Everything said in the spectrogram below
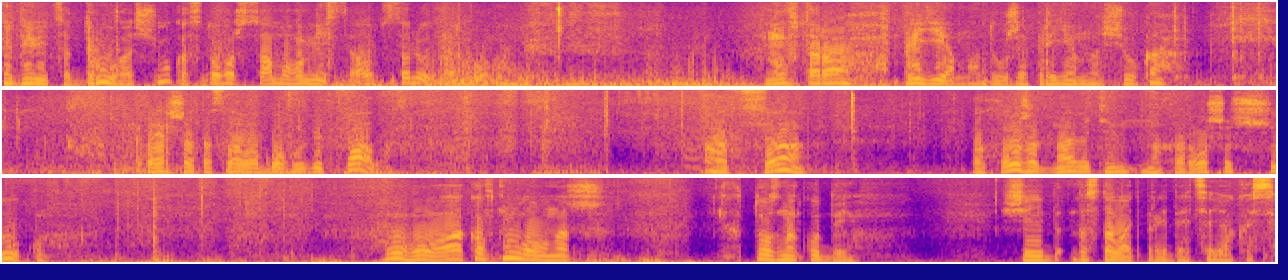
І дивіться, друга щука з того ж самого місця. Абсолютно друга. Ну, втора приємна, дуже приємна щука. Перша, та слава Богу, відпала. А ця Похоже навіть і на хорошу щуку. Ого, а ковтнула у нас хто зна куди. Ще й доставати прийдеться якось.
